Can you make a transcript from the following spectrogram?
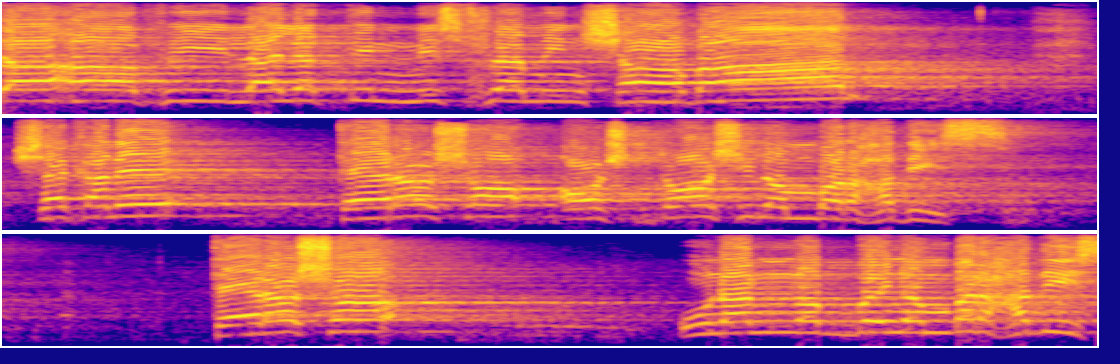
জা ফি লাইলাতিন মিন সেখানে তেরোশো অষ্টআশি নম্বর হাদিস, তেরোশো উনানব্বই নম্বর হাদিস।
